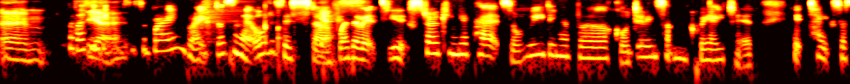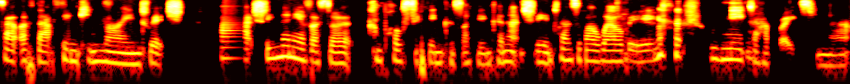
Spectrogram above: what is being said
Um, but I think yeah. it's a brain break, doesn't it? All of this stuff, yes. whether it's you stroking your pets or reading a book or doing something creative, it takes us out of that thinking mind, which actually many of us are compulsive thinkers, I think. And actually, in terms of our well-being, we need to have breaks from that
